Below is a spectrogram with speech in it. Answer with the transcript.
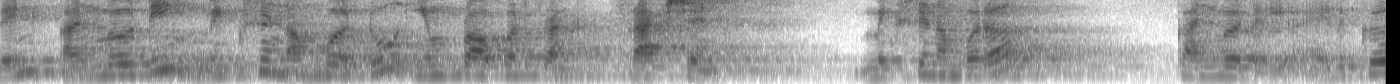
then converting mixed number to improper fra fractions. Mixed number convert இதுக்கு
